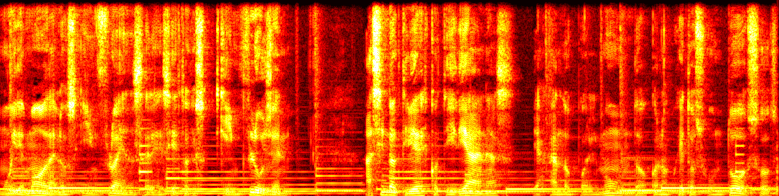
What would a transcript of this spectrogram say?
muy de moda, los influencers, es decir, estos que influyen, haciendo actividades cotidianas, viajando por el mundo con objetos suntuosos,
